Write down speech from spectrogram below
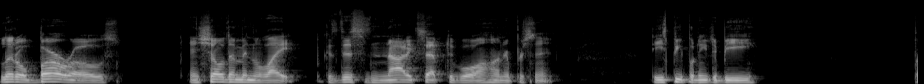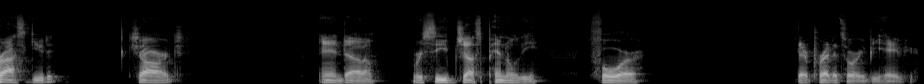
little burrows and show them in the light because this is not acceptable 100%. These people need to be prosecuted, charged, and uh, receive just penalty for their predatory behavior,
